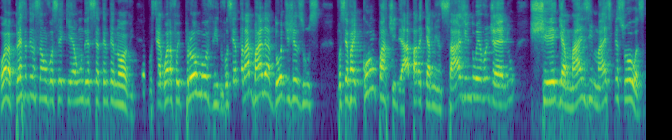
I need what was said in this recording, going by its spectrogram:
Olha, presta atenção, você que é um desses 79. Você agora foi promovido, você é trabalhador de Jesus. Você vai compartilhar para que a mensagem do Evangelho chegue a mais e mais pessoas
